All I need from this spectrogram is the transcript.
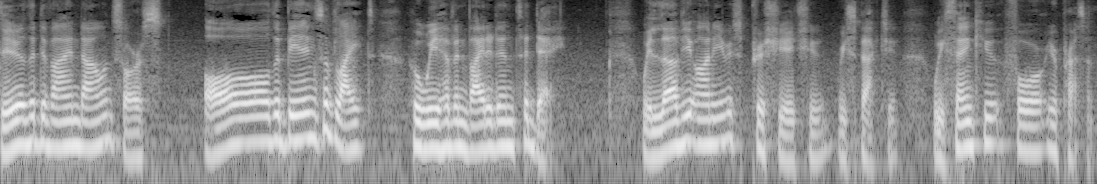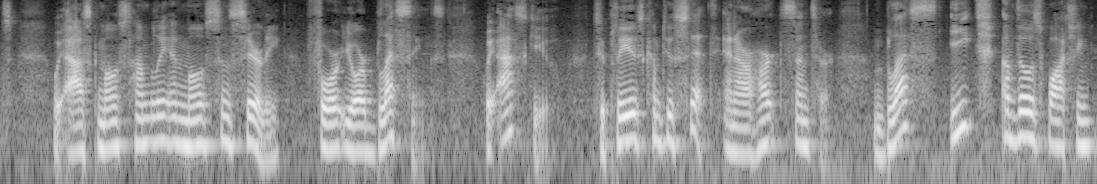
Dear the Divine Tao and Source, all the beings of light who we have invited in today, we love you, honor you, appreciate you, respect you. We thank you for your presence. We ask most humbly and most sincerely for your blessings. We ask you to please come to sit in our heart center bless each of those watching,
